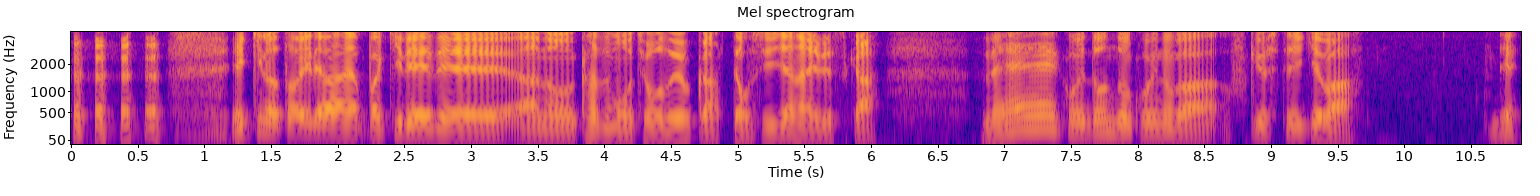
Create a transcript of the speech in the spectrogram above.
駅のトイレはやっぱ綺麗であの数もちょうどよくあってほしいじゃないですか。ねえこれどんどんこういうのが普及していけば。で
